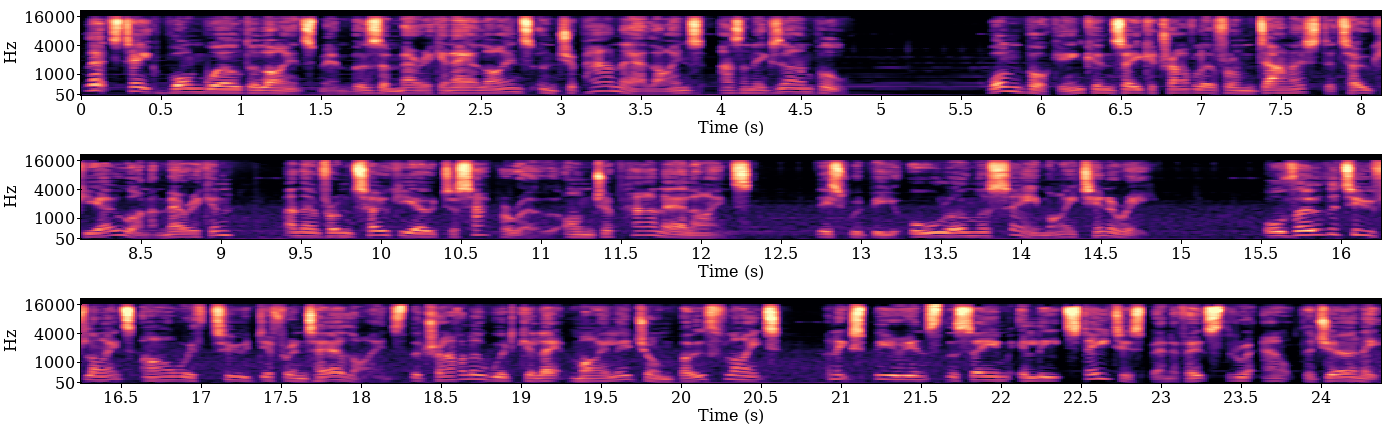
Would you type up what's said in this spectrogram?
Let's take Oneworld Alliance members American Airlines and Japan Airlines as an example. One booking can take a traveler from Dallas to Tokyo on American and then from Tokyo to Sapporo on Japan Airlines. This would be all on the same itinerary. Although the two flights are with two different airlines, the traveller would collect mileage on both flights and experience the same elite status benefits throughout the journey.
